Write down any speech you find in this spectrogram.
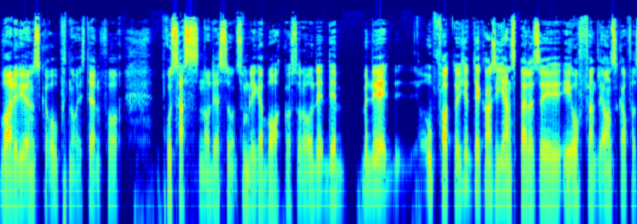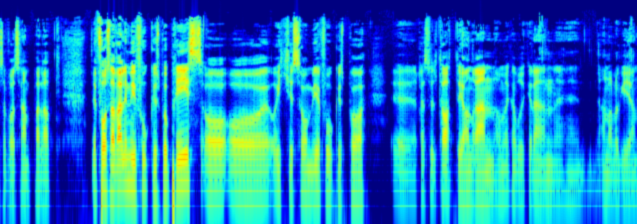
hva er det vi ønsker å oppnå, istedenfor prosessen og det som, som ligger bak oss. Det, det, men det oppfatter ikke at det kanskje gjenspeiles i, i offentlige anskaffelser f.eks. At det er fortsatt veldig mye fokus på pris, og, og, og ikke så mye fokus på resultatet i andre enden, om vi kan bruke den eh, analogien.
